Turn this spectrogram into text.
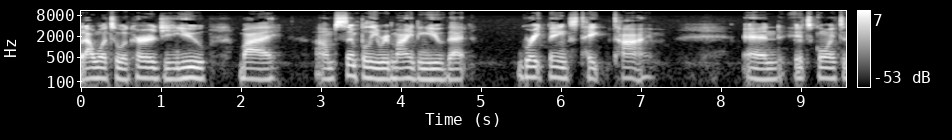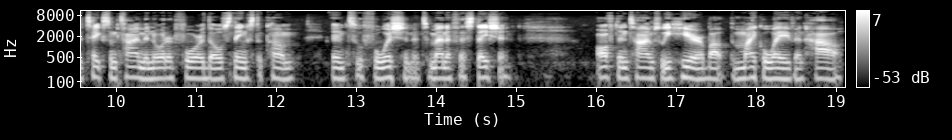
But I want to encourage you by um, simply reminding you that great things take time and it's going to take some time in order for those things to come into fruition, into manifestation. Oftentimes, we hear about the microwave and how,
